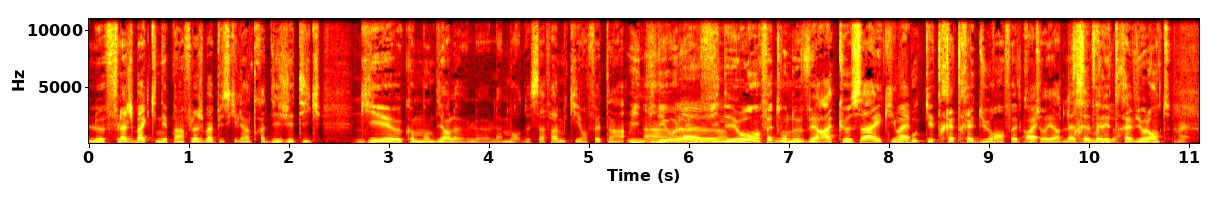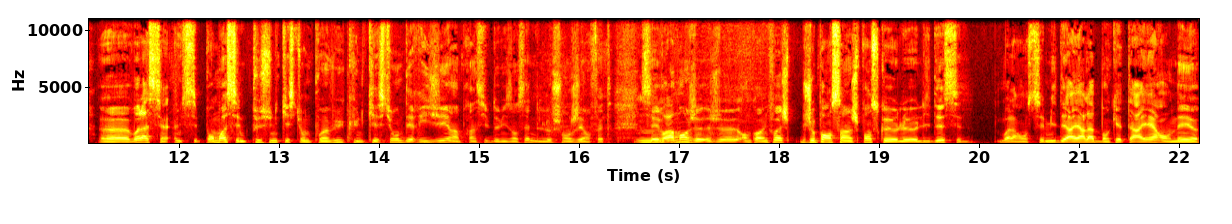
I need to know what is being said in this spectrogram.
le flashback qui n'est pas un flashback puisqu'il est intradigétique, Mm. qui est, euh, comment dire, la, la- la mort de sa femme, qui est en fait un, Oui, une un- vidéo, là, une euh, vidéo, en fait, on ne verra que ça et qui est, Ouais. beau- qui est très très dur, en fait, quand Ouais, tu regardes la très, scène, très elle est très violente. Ouais. Euh, voilà, c'est, pour moi, c'est plus une question de point de vue qu'une question d'ériger un principe de mise en scène et de le changer, en fait. C'est Mm. vraiment, je, je, encore une fois, je, je pense, hein, je pense que l'idée, c'est, voilà, on s'est mis derrière la banquette arrière, on est euh,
